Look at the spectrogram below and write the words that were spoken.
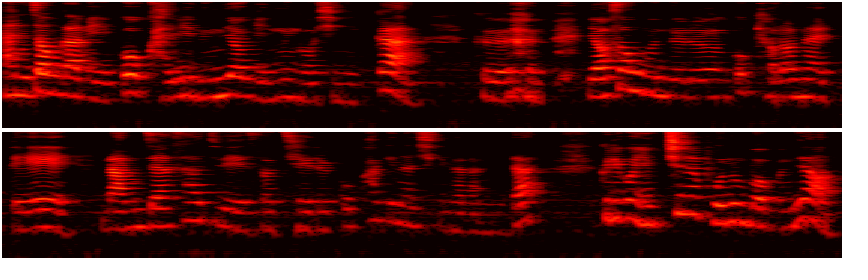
안정감이 있고 관리 능력이 있는 것이니까 그 여성분들은 꼭 결혼할 때 남자 사주에서 재를 꼭 확인하시기 바랍니다. 그리고 육친을 보는 법은요.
